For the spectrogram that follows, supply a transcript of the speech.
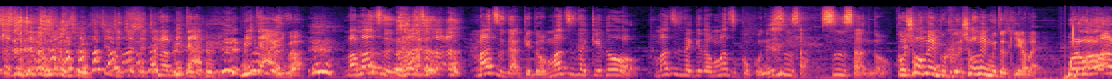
ちょちょちょちょちょちょちょちょ今見た見た今まあまずまずまずだけどまずだけどまずだけどまずここねスーさんスーさんのこれ正面向く正面向いた時やばいわらわらわら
